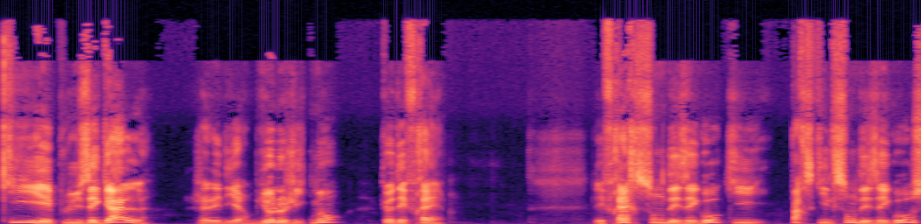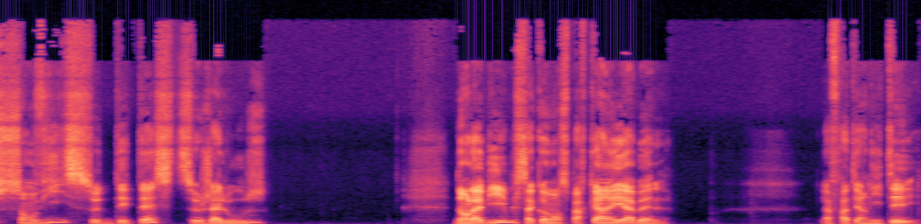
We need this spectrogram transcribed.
qui est plus égal j'allais dire, biologiquement que des frères? Les frères sont des égaux qui, parce qu'ils sont des égaux, s'envient, se détestent, se jalousent. Dans la Bible, ça commence par Cain et Abel. La fraternité,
